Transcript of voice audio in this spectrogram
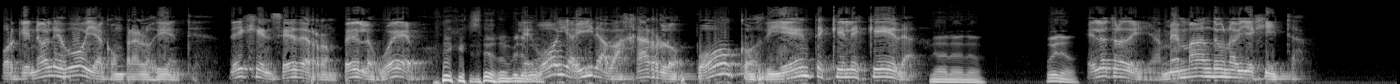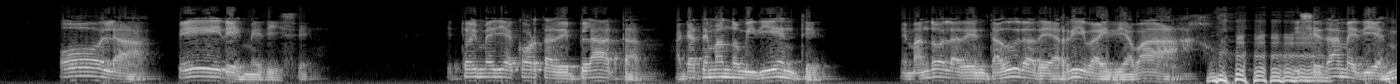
Porque no le voy a comprar los dientes. Déjense de romper los huevos. que se rompe Y los voy huevos. a ir a bajar los pocos dientes que les quedan. No, no, no. Bueno, El otro día me manda una viejita. Hola, Pérez, me dice. Estoy media corta de plata. Acá te mando mi diente. Me mandó la dentadura de arriba y de abajo. Dice, dame 10 mil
